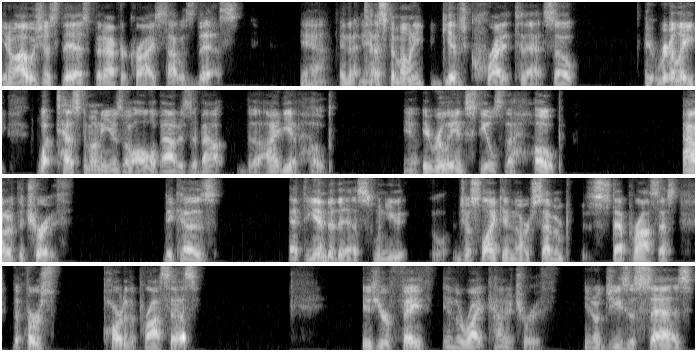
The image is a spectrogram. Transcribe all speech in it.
You know, I was just this, but after Christ, I was this. Yeah. And that Yeah. testimony gives credit to that. So it really, what testimony is all about is about the idea of hope. Yep. It really instills the hope out of the truth. Because at the end of this, when you, just like in our seven step process, the first part of the process is your faith in the right kind of truth. You know, Jesus says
